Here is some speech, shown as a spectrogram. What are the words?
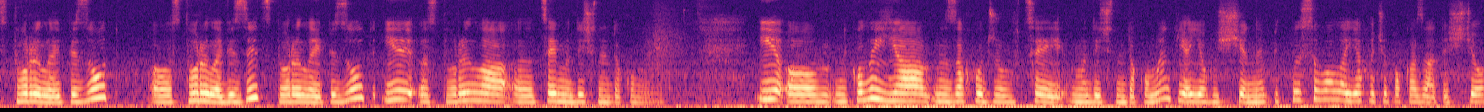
створила епізод, створила візит, створила епізод і створила цей медичний документ. І е, коли я заходжу в цей медичний документ, я його ще не підписувала. Я хочу показати, що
